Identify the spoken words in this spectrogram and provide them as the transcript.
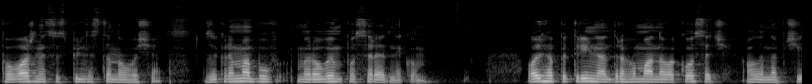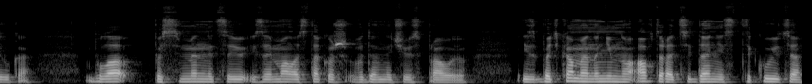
поважне суспільне становище, зокрема, був мировим посередником. Ольга Петрівна Драгоманова Косач, Олена Пчілка, була письменницею і займалась також видавничою справою. Із батьками анонімного автора ці дані стикуються,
